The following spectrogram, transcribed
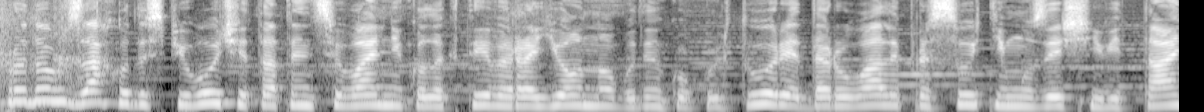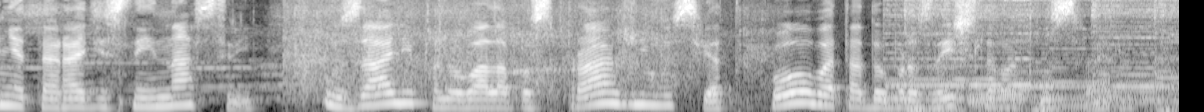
Упродовж заходу співочі та танцювальні колективи районного будинку культури дарували присутні музичні вітання та радісний настрій. У залі панувала по-справжньому святкова та доброзичлива атмосфера.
